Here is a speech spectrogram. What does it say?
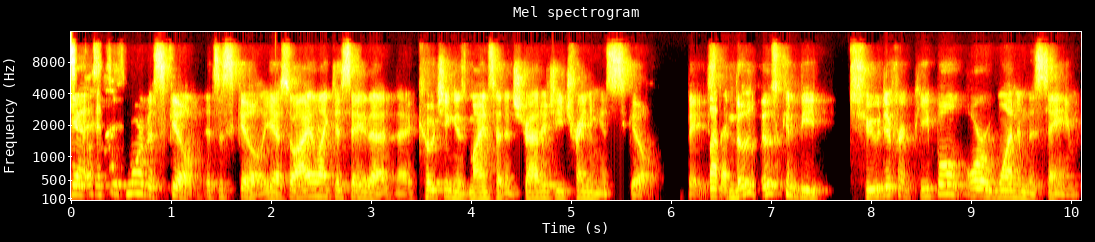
yeah, yeah it's, it's, more of a skill it's a skill yeah so i like to say that, that coaching is mindset and strategy training is skill based. And those, those can be two different people or one and the same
